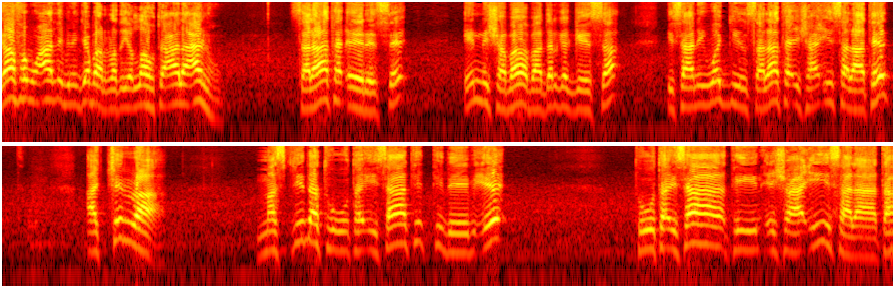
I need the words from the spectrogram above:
gaafa mucaad ibni jabal radia allahu taala anhu salaata dheeresse inni shabaaba dargaggeessa isaanii wajjin salaata ishaa'ii salaateet achirraa masjida tuuta isaatitti deebi'e tuuta isaatiin ishaa'ii salaata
